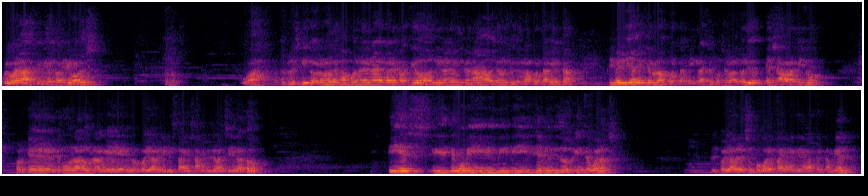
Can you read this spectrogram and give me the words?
Muy buenas, queridos amigos. ¡Guau! Hace fresquito, no nos dejan poner la calefacción ni el aire acondicionado, tenemos que tener la puerta abierta. Primer día que cierro la puerta en mi clase del conservatorio es ahora mismo, porque tengo una alumna que no podía venir, que está en exámenes de bachillerato. Y, es, y tengo mi, mi, mis 10 minutitos o 15 buenos, después de haber hecho un poco de faena que tenía que hacer también.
